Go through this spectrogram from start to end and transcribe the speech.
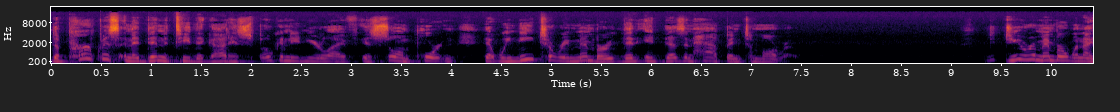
The purpose and identity that God has spoken in your life is so important that we need to remember that it doesn't happen tomorrow. Do you remember when I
